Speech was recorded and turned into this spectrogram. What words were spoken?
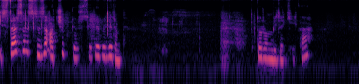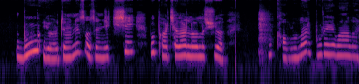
İsterseniz size açıp gösterebilirim. Durun bir dakika. Bu gördüğünüz az önceki şey bu parçalarla oluşuyor. Bu kablolar buraya bağlı.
